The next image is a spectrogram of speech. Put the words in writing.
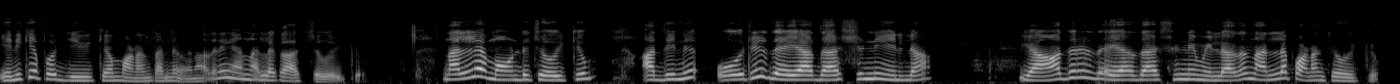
എനിക്കപ്പോൾ ജീവിക്കാൻ പണം തന്നെ വേണം. അതിന് ഞാൻ നല്ല കാശ് ചോദിക്കും. നല്ല എമൗണ്ട് ചോദിക്കും. അതിന് ഒരു ദയാദാക്ഷിണ്യമില്ല. യാതൊരു ദയാദാക്ഷിണ്യമില്ലാതെ നല്ല പണം ചോദിക്കും.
